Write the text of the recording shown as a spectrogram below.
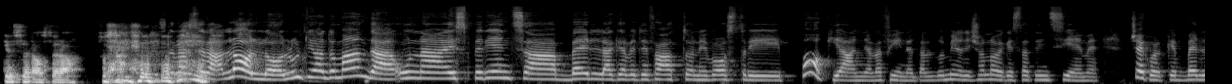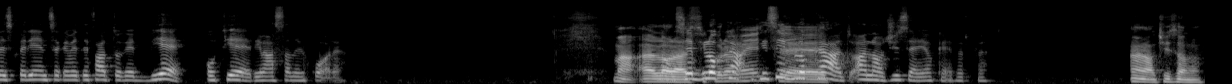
che sarà sarà. sarà sarà. Lollo, l'ultima domanda, una esperienza bella che avete fatto nei vostri pochi anni alla fine, dal 2019 che state insieme, c'è qualche bella esperienza che avete fatto che vi è o ti è rimasta nel cuore? Ma allora, no, sei sicuramente... ti sei bloccato. Ah no, ci sei, ok, perfetto. Ah no, ci sono.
